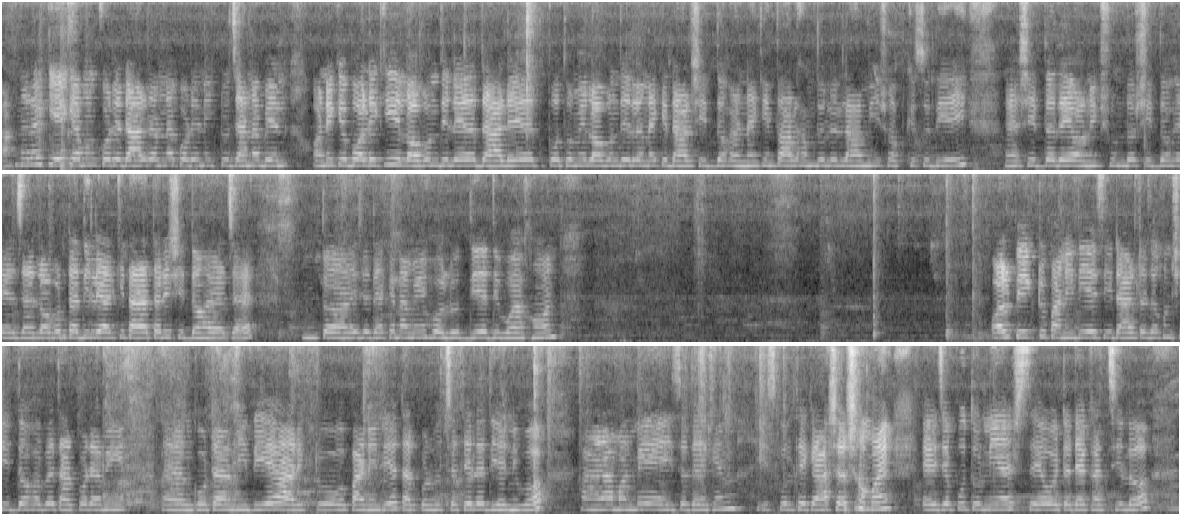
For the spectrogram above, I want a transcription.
আপনারা কে কেমন করে ডাল রান্না করেন একটু জানাবেন। অনেকে বলে কি, লবণ দিলে ডালে প্রথমে লবণ দিলে নাকি ডাল সিদ্ধ হয় না, কিন্তু আলহামদুলিল্লাহ আমি সব কিছু দিয়েই সিদ্ধ দিয়ে অনেক সুন্দর সিদ্ধ হয়ে যায়। লবণটা দিলে আর কি তাড়াতাড়ি সিদ্ধ হয়ে যায়। তো এই যে দেখেন আমি হলুদ দিয়ে দিব এখন। অল্প একটু পানি দিয়েছি, ডালটা যখন সিদ্ধ হবে তারপরে আমি গোটা আনি দিয়ে আর একটু পানি দিয়ে তারপর হচ্ছে তেলে দিয়ে নিব। আর আমার মেয়ে এই যে দেখেন, স্কুল থেকে আসার সময় এই যে পুতুল নিয়ে আসছে, ওইটা দেখাচ্ছিল।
